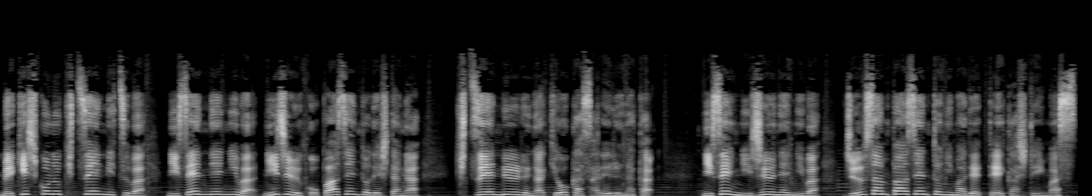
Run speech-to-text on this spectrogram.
メキシコの喫煙率は2000年には25%でしたが、喫煙ルールが強化される中、2020年には13%にまで低下しています。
